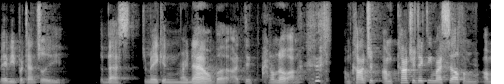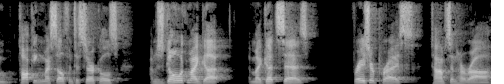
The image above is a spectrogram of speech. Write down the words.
maybe potentially the best Jamaican right now, but I think I don't know. I'm I'm contra- I'm contradicting myself. I'm I'm talking myself into circles. I'm just going with my gut, and my gut says Fraser-Pryce, Thompson Herah,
